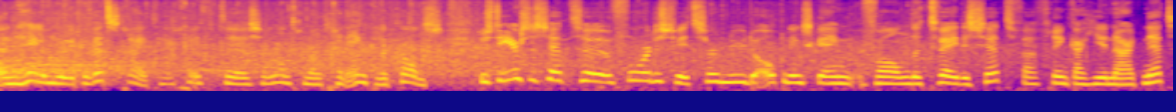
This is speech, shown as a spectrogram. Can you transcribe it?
een hele moeilijke wedstrijd. Hij geeft zijn landgenoot geen enkele kans. Dus de eerste set uh, voor de Zwitser. Nu de openingsgame van de tweede set. Van Frinka hier naar het net.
